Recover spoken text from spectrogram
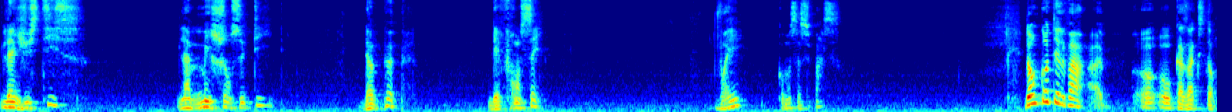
l'injustice, la, la méchanceté d'un peuple, des Français. Voyez comment ça se passe? Donc, quand elle va euh, au, Kazakhstan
